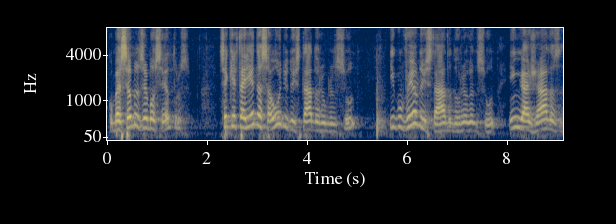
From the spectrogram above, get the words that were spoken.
começamos os hemocentros, Secretaria da Saúde do Estado do Rio Grande do Sul e Governo do Estado do Rio Grande do Sul engajadas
